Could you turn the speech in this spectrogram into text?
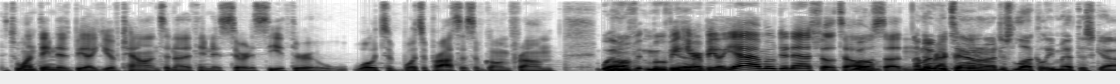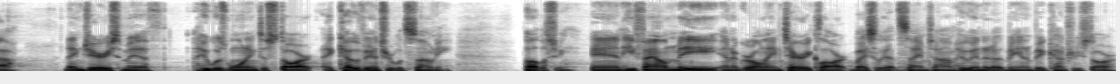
it's one thing to be like you have talent. It's another thing to sort of see it through. What's a, what's a process of going from Well, move, moving yeah. here and being like, yeah, I moved to Nashville to all of a sudden I moved to town deal. and I just luckily met this guy named Jerry Smith who was wanting to start a co-venture with Sony Publishing, and he found me and a girl named Terri Clark basically at the same time, who ended up being a big country star.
